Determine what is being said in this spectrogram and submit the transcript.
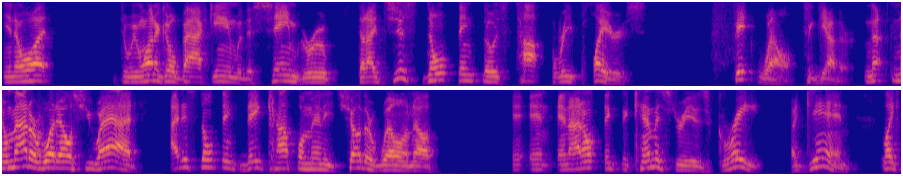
you know what? Do we want to go back in with the same group that I just don't think those top three players fit well together. No, no, matter what else you add, I just don't think they complement each other well enough. And, and, I don't think the chemistry is great. Again, like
